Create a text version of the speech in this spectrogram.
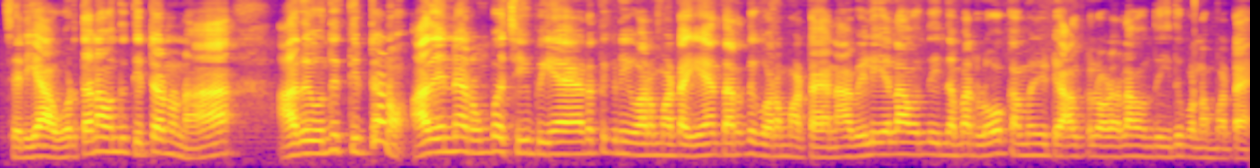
சரியா? ஒருத்தனை வந்து திட்டணும்னா அது வந்து திட்டணும். அது என்ன? ரொம்ப சீப்பு. என் இடத்துக்கு நீ வரமாட்ட என் தரத்துக்கு வரமாட்டேன். நான் வெளியெல்லாம் வந்து இந்த மாதிரி லோ கம்யூனிட்டி ஆட்களோடலாம் வந்து இது பண்ண மாட்டேன்.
